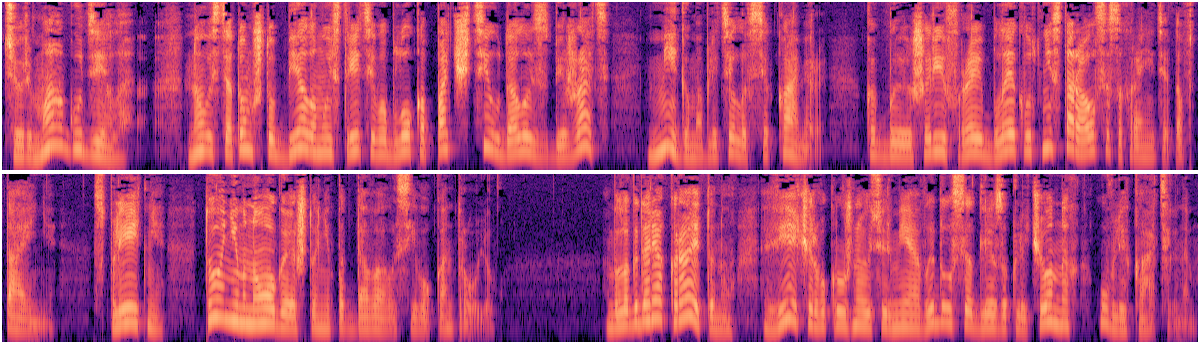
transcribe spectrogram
Тюрьма гудела. Новость о том, что Белому из третьего блока почти удалось сбежать, мигом облетела все камеры, как бы шериф Рэй Блэквуд не старался сохранить это в тайне. Сплетни — то немногое, что не поддавалось его контролю. Благодаря Крайтону вечер в окружной тюрьме выдался для заключенных увлекательным.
